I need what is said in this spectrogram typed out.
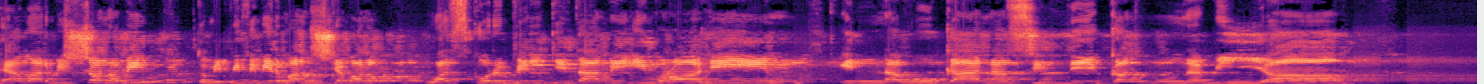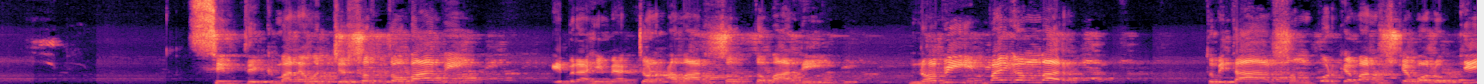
হে আমার বিশ্ব নবী, তুমি পৃথিবীর মানুষকে বলো, ওয়াজকুর ফিল কিতাবি ইব্রাহিম, ইন্নাহু কানা সিদ্দিকান সিদ্দিক মানে হচ্ছে সত্যবাদী। ইব্রাহিম একজন আমার সত্যবাদী নবী পাইগম্বর তুমি তার সম্পর্কে মানুষকে বলো কি?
